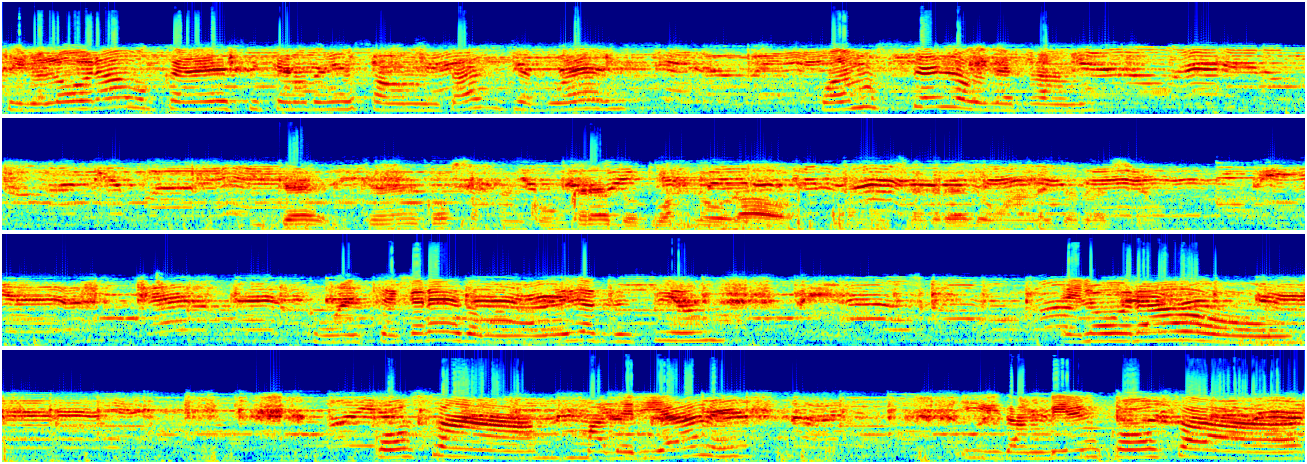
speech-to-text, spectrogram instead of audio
si lo he logrado, porque quiere decir que no tengo esa voluntad, si se puede. Podemos ser lo que querramos. ¿Y qué, qué cosas en concreto tú has logrado con el secreto, con la ley de atracción? Con el secreto, con la ley de atracción, he logrado cosas materiales y también cosas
